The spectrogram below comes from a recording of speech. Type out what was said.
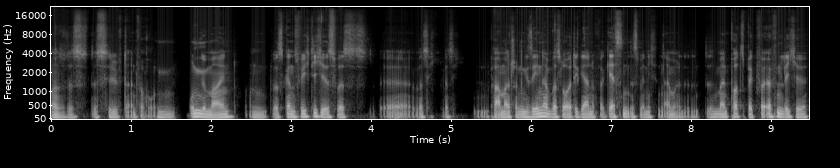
Also das, das hilft einfach un, ungemein. Und was ganz wichtig ist, was, äh, was, ich, was ich ein paar Mal schon gesehen habe, was Leute gerne vergessen, ist, wenn ich dann einmal mein Podspec veröffentliche.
